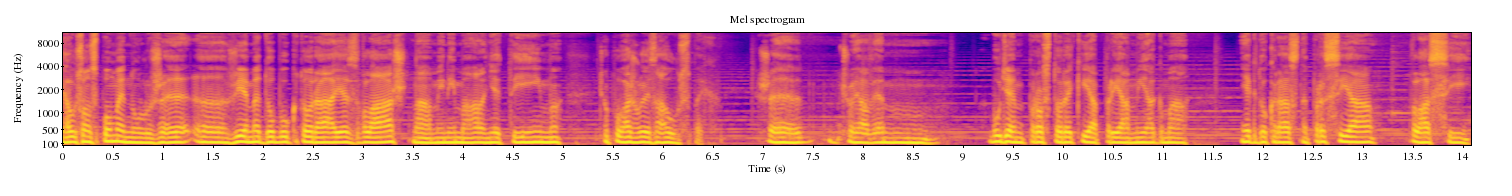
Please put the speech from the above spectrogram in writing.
ja už som spomenul, že e, žijeme dobu, ktorá je zvláštna minimálne tým, čo považuje za úspech. Že, čo ja viem, budem prostoreký a priamy, ak má niekto krásne prsia, vlasy,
